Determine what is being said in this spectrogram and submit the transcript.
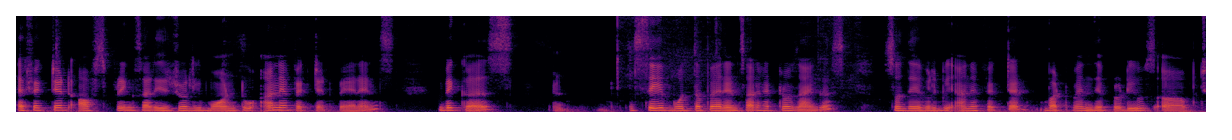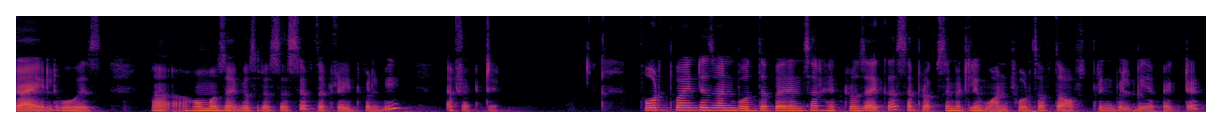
affected offsprings are usually born to unaffected parents because say both the parents are heterozygous so they will be unaffected but when they produce a child who is uh, homozygous recessive the trait will be affected fourth point is when both the parents are heterozygous approximately one fourth of the offspring will be affected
